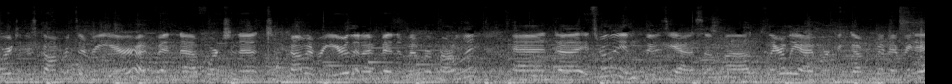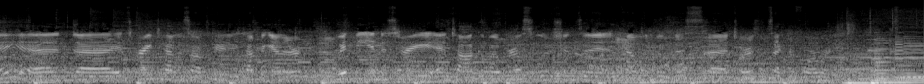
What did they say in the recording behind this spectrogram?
Forward to this conference every year. I've been uh, fortunate to come every year that I've been a member of parliament, and uh, it's really enthusiasm. Uh, clearly, I work in government every day, and uh, it's great to have this opportunity to come together with the industry and talk about real solutions and how we move this uh, tourism sector forward.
